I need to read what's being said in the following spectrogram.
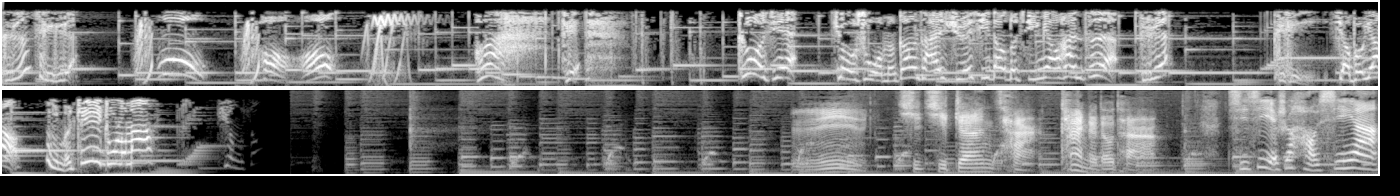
格子木桶，哇，这些就是我们刚才学习到的奇妙汉字。嘿嘿，小朋友，你们记住了吗？嗯，琪琪真惨，看着都疼。琪琪也是好心啊，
